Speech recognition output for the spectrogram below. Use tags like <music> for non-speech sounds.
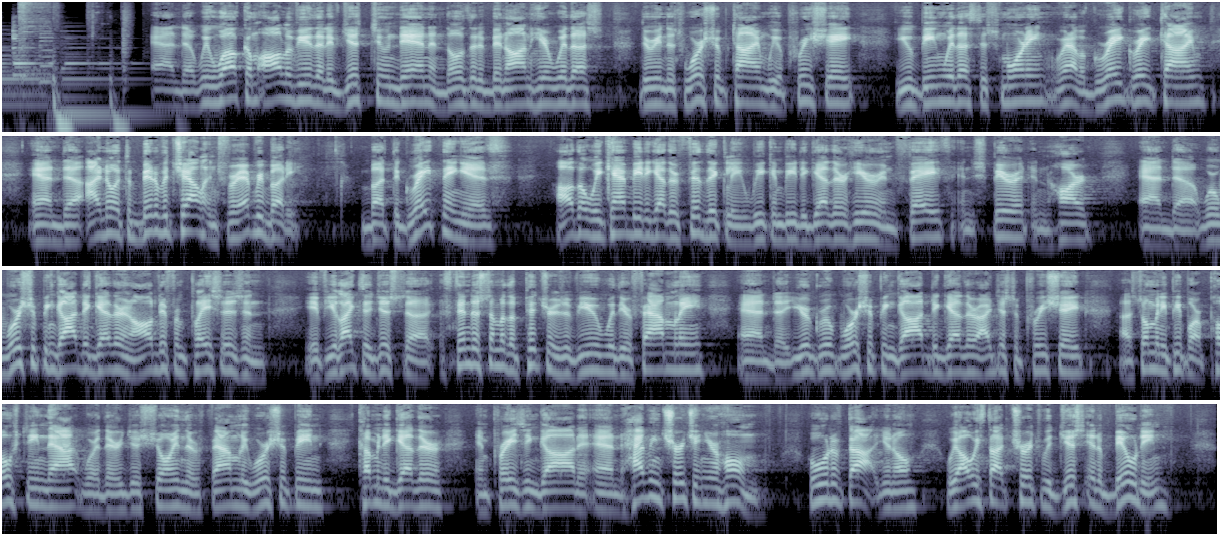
And uh, we welcome all of you that have just tuned in and those that have been on here with us during this worship time. We appreciate you being with us this morning. We're going to have a great, great time. And uh, I know it's a bit of a challenge for everybody. But the great thing is, although we can't be together physically, we can be together here in faith, in spirit, in heart. And uh, we're worshiping God together in all different places. And if you'd like to just uh, send us some of the pictures of you with your family and uh, your group worshiping God together, I just appreciate uh, so many people are posting that where they're just showing their family worshiping, coming together and praising God and having church in your home. Who would have thought, you know? We always thought church was just in a building,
